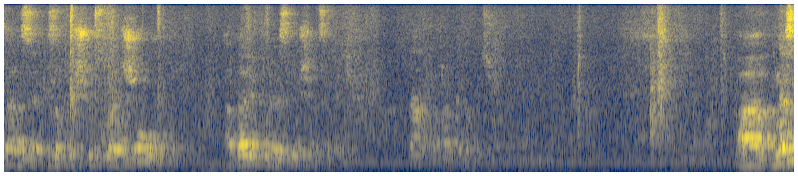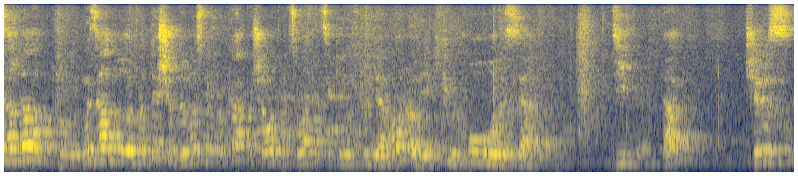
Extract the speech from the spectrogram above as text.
Зараз я запущу слайд-шоу, а далі поясню, що це таке. Не згадав, ми згадували про те, що в 90-х роках почала працювати ця кіностудія Мара, в якій виховувалися діти. Так? Через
